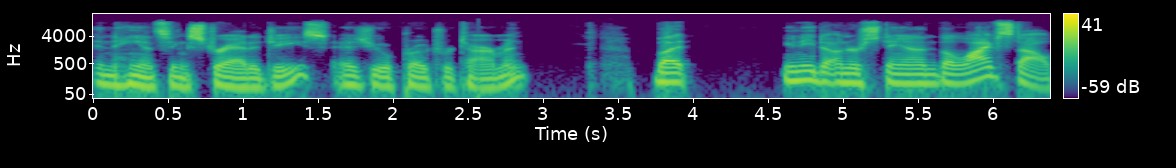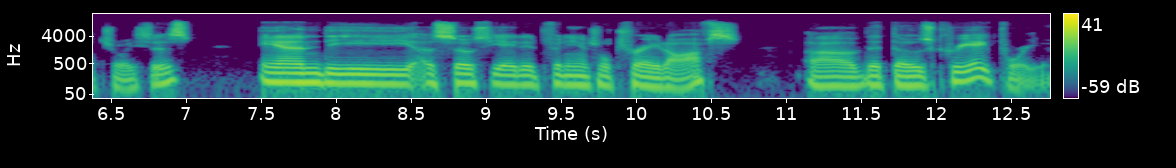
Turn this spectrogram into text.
enhancing strategies as you approach retirement, but you need to understand the lifestyle choices and the associated financial trade offs uh, that those create for you.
